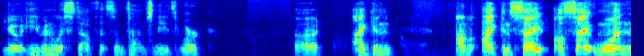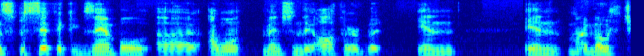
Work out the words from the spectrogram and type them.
you know even with stuff that sometimes needs work uh, I can, I'll, I can cite, I'll cite one specific example. Uh, I won't mention the author, but in, in my most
